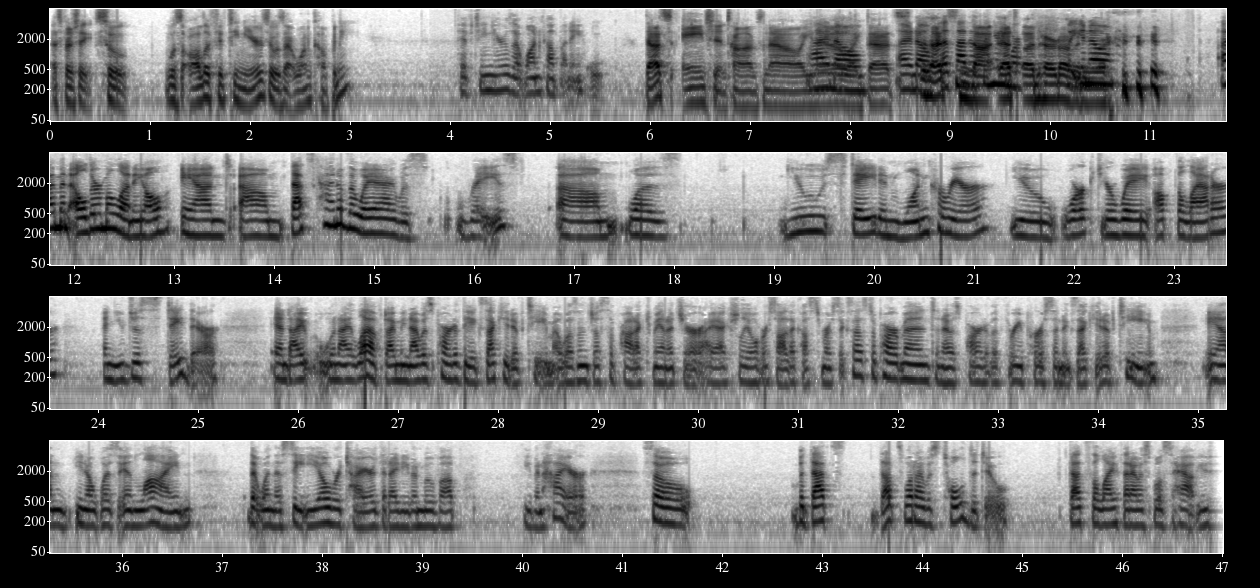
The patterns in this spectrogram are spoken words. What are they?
especially so. Was all the 15 years? It was at one company. 15 years at one company that's ancient times now. You know, I know. like that's I know that's, that's not, not that's unheard of. But anymore. you know, I'm an elder millennial, and um, that's kind of the way I was raised. Um, was you stayed in one career, you worked your way up the ladder, and you just stayed there. And I, when I left, I mean, I was part of the executive team. I wasn't just the product manager. I actually oversaw the customer success department, and I was part of a three-person executive team and you know was in line that when the CEO retired that I'd even move up even higher. So but that's that's what I was told to do. That's the life that I was supposed to have. You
